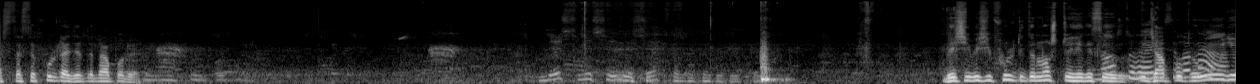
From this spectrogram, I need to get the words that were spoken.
আস্তে আস্তে ফুলটা যাতে না পড়ে। বেশি বেশি ফুলটি তো নষ্ট হয়ে গেছে। জাপুকে ওই যে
